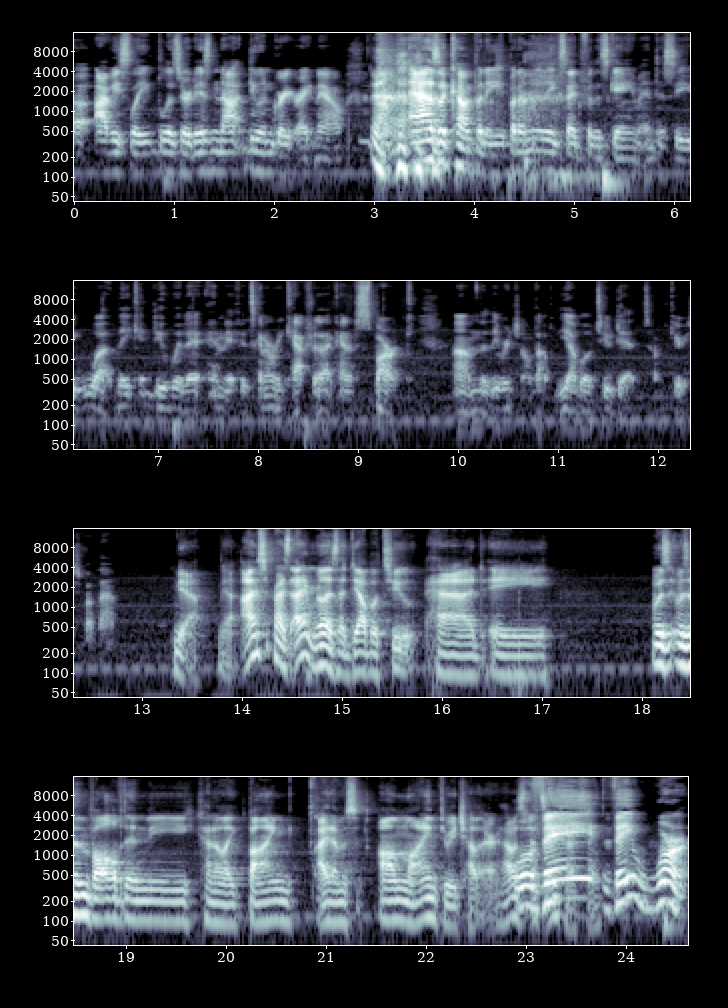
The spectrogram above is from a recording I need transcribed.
Uh, obviously, Blizzard is not doing great right now um, as a company, but I'm really excited for this game and to see what they can do with it and if it's going to recapture that kind of spark um, that the original Diablo 2 did. So I'm curious about that. Yeah, yeah. I'm surprised. I didn't realize that Diablo 2 had a was was involved in the kind of like buying items online through each other. That was well, they they weren't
